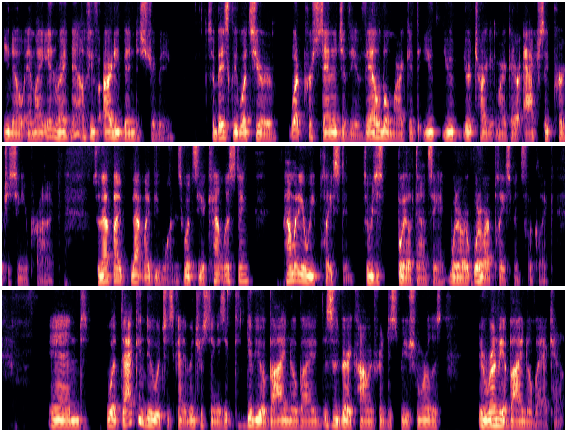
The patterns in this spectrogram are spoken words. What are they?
you know, am I in right now if you've already been distributing. So basically what's your what percentage of the available market that you you your target market are actually purchasing your product. So that might that might be one. Is what's the account listing? How many are we placed in? So we just boil it down and say what are what do our placements look like? And what that can do, which is kind of interesting, is it can give you a buy no buy. This is very common for distribution world. Is it'll run me a buy no buy account.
